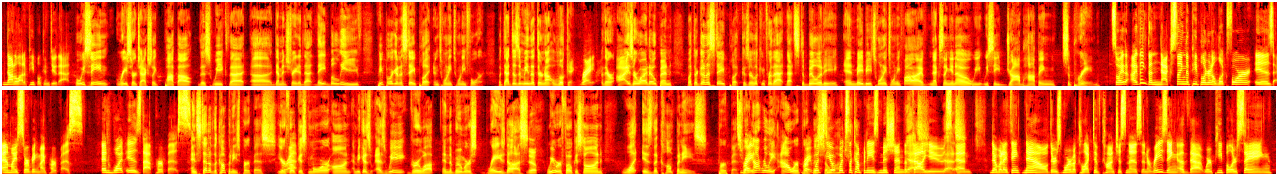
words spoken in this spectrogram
not a lot of people can do that. Well, we've seen research actually pop out this week that uh, demonstrated that they believe people are going to stay put in 2024. But that doesn't mean that they're not looking. Right. Their eyes are wide open, but they're going to stay put because they're looking for that that stability. And maybe 2025, next thing you know, we we see job hopping supreme. So I, I think the next thing that people are going to look for is, am I serving my purpose? And what is that purpose? instead of the company's purpose, you're Correct. focused more on I mean, because as we grew up and the boomers raised us, Yep. we were focused on what is the company's purpose, right? Right. Not really our purpose. right what's so your much. what's the company's mission the Yes, values yes. and no but i think now there's more of a collective consciousness and a raising of that where people are saying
